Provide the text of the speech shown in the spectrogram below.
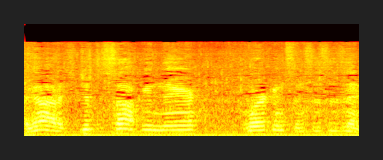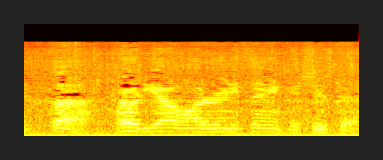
I got it's just a sock in there working since this isn't uh, RODI water or anything. It's just a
